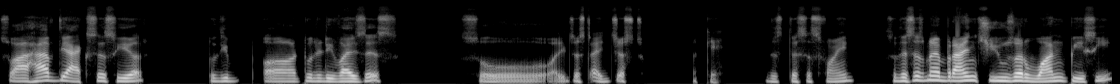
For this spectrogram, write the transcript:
So I have the access here to the uh, to the devices. So I'll just adjust. Okay, this this is fine. So this is my branch user one PC.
